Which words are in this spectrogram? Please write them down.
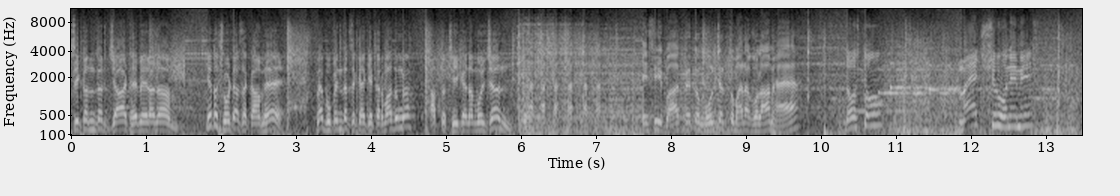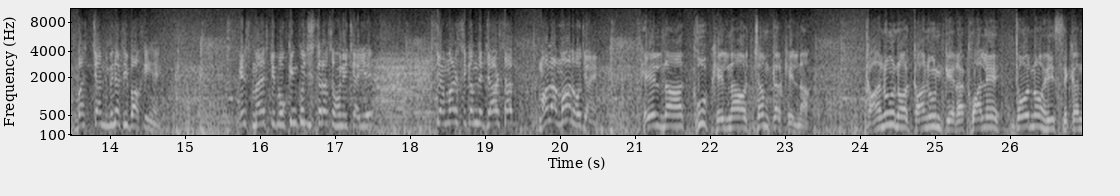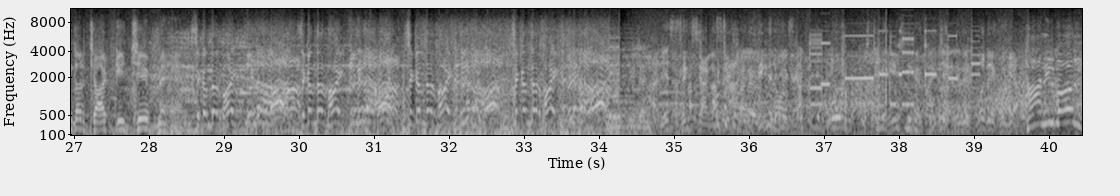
सिकंदर जाट है मेरा नाम। ये तो छोटा सा काम है। मैं भूपिंदर से कह के करवा दूँगा। अब तो ठीक है ना मूलचंद? इसी बात पे तो मूलचंद तुम्हारा गुलाम है। दोस्तों मैच शुरू होने में बस चंद मिनट ही बाकी हैं। इस मैच की बुकिंग कुछ इस तरह से होनी चाहिए कि हमारे सिकंदर जाट साहब माला माल हो जाएँ। खेलना खूब खेलना और जमकर खेलना। कानून और कानून के रखवाले दोनों ही सिकंदर जाट की जेब में हैं। सिकंदर भाई सिकंदर भाई सिकंदर भाई सिकंदर भाई। अरे सिंह से आगे। वो देखो गया हाँ अनिल बोल।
